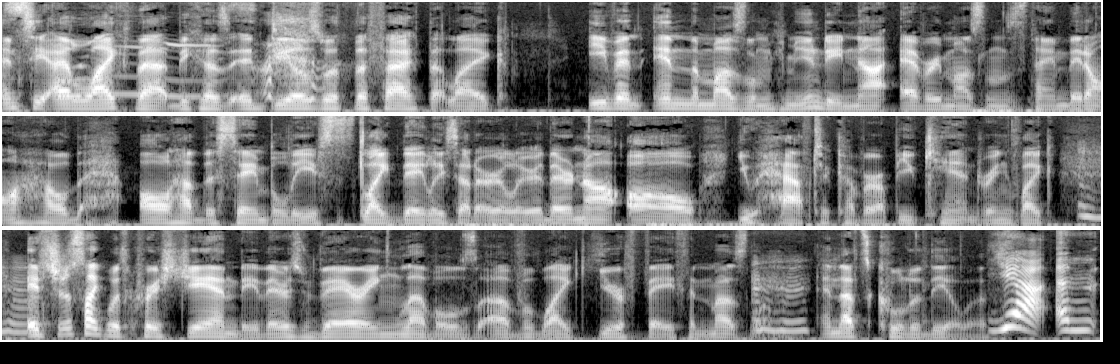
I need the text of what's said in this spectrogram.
And see, I like that because it deals with the fact that like even in the Muslim community, not every Muslim's the same. They don't all, all have the same beliefs. It's like Daly said earlier. They're not all you have to cover up. You can't drink. Like Mm-hmm. it's just like with Christianity. There's varying levels of like your faith in Muslim, Mm-hmm. and that's cool to deal with. Yeah, and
